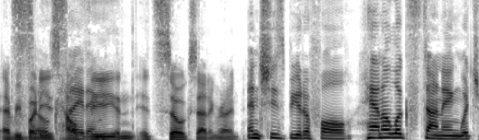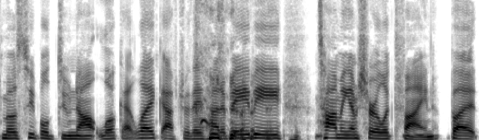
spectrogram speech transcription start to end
Everybody's exciting. healthy, and it's so exciting, right? and she's beautiful. Hannah looks stunning, which most people do not look at like after they've had a baby. Tommy, I'm sure, looked fine, but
